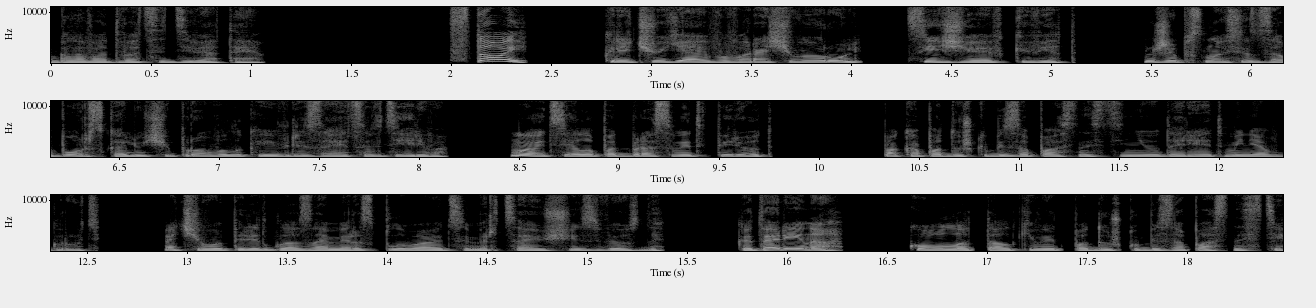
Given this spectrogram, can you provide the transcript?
Глава 29. «Стой!» — кричу я и выворачиваю руль, съезжая в кювет. Джип сносит забор с колючей проволокой и врезается в дерево. Мое тело подбрасывает вперед, пока подушка безопасности не ударяет меня в грудь, отчего перед глазами расплываются мерцающие звезды. «Катарина!» — Коул отталкивает подушку безопасности.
